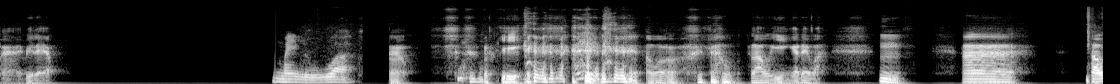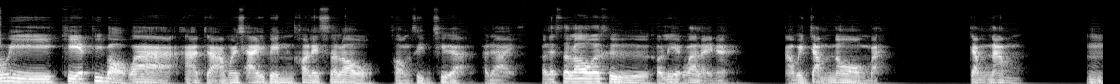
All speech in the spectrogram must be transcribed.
หายไปแล้ว ไม่รู้ว่าอ้าวโอเคเอาเราเราเองก็ได้วะอืม อ่าเขามีเคสที่บอกว่าอาจจะเอามาใช้เป็น collateral ของสินเชื่อก็ได้ collateral ก็คือเขาเรียกว่าอะไรนะ เอาไปจำนองปะ จำนำอืม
